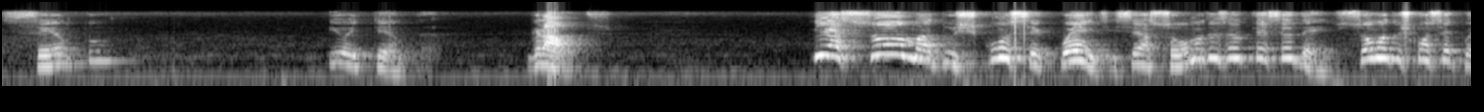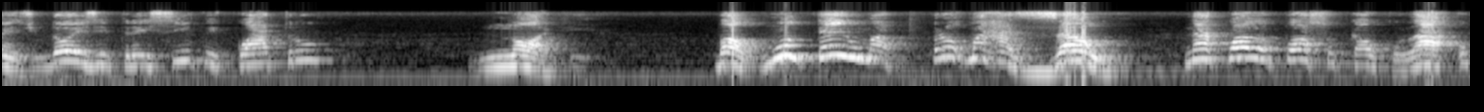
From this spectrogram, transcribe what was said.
180 graus. Soma dos consequentes, isso é a soma dos antecedentes. Soma dos consequentes, 2 e 3, 5 e 4, 9. Bom, montei uma, uma razão na qual eu posso calcular o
